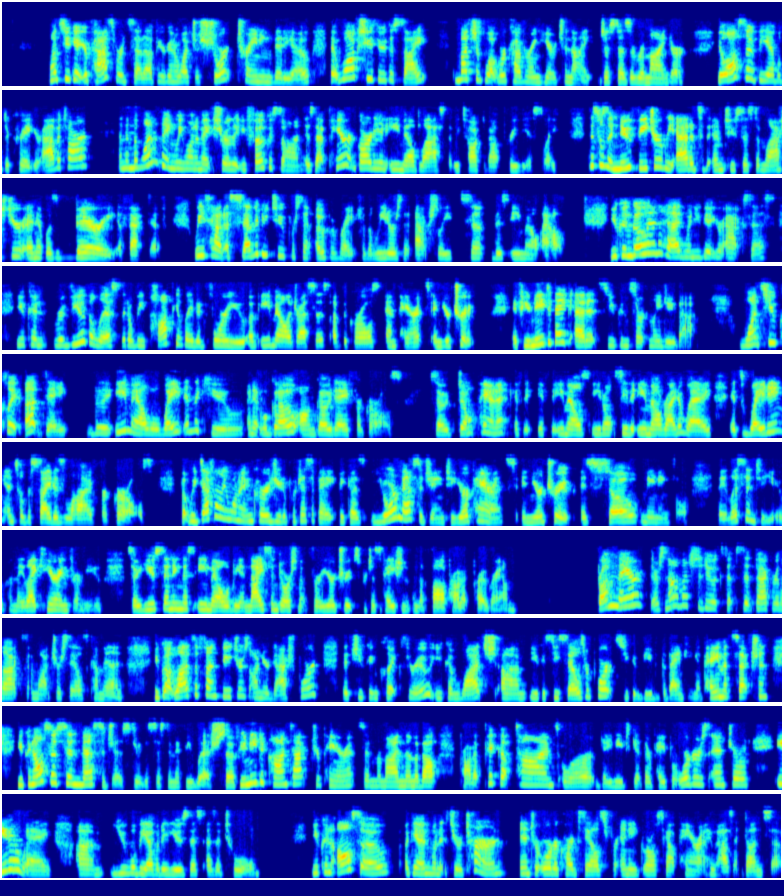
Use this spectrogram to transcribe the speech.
Once you get your password set up, you're going to watch a short training video that walks you through the site, much of what we're covering here tonight, just as a reminder. You'll also be able to create your avatar and then the one thing we want to make sure that you focus on is that parent guardian email blast that we talked about previously. This was a new feature we added to the M2 system last year and it was very effective. We've had a 72% open rate for the leaders that actually sent this email out. You can go in ahead when you get your access. You can review the list that'll be populated for you of email addresses of the girls and parents in your troop. If you need to make edits, you can certainly do that. Once you click update, the email will wait in the queue and it will go on go day for girls. So don't panic if the, if the emails, you don't see the email right away. It's waiting until the site is live for girls. But we definitely want to encourage you to participate because your messaging to your parents in your troop is so meaningful. They listen to you and they like hearing from you. So you sending this email will be a nice endorsement for your troop's participation in the fall product program. From there, there's not much to do except sit back, relax, and watch your sales come in. You've got lots of fun features on your dashboard that you can click through. You can watch, um, you can see sales reports, you can view the banking and payment section. You can also send messages through the system if you wish. So if you need to contact your parents and remind them about product pickup times or they need to get their paper orders entered, either way, um, you will be able to use this as a tool. You can also, again, when it's your turn, enter order card sales for any Girl Scout parent who hasn't done so.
